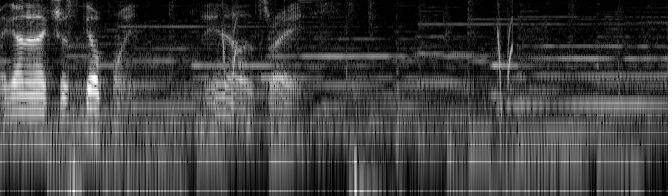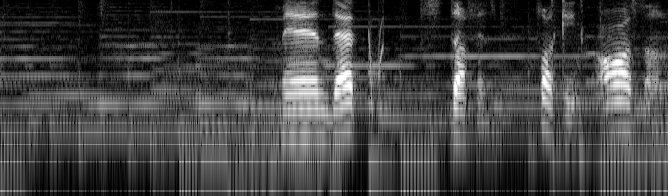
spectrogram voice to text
I got an extra skill point. You know that's right. Man, that stuff is fucking awesome.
